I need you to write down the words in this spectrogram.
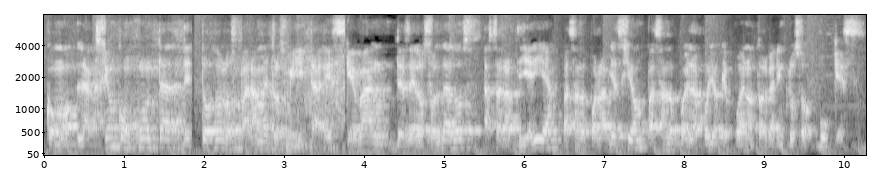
como la acción conjunta de todos los parámetros militares, que van desde los soldados hasta la artillería, pasando por la aviación, pasando por el apoyo que pueden otorgar incluso buques.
